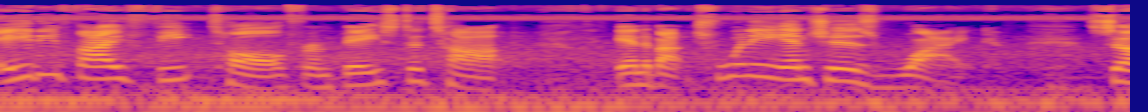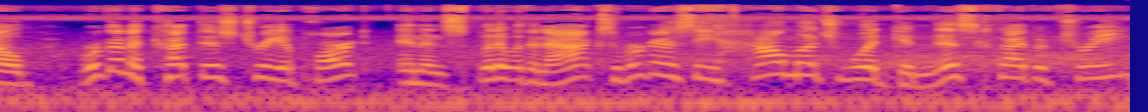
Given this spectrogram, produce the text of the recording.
85 feet tall from base to top and about 20 inches wide. So we're gonna cut this tree apart and then split it with an axe, and we're gonna see how much wood can this type of tree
